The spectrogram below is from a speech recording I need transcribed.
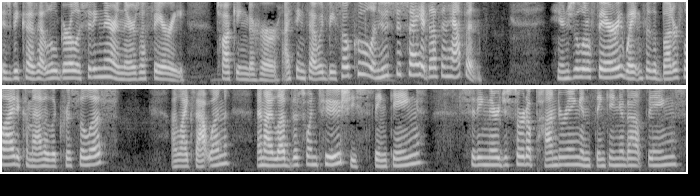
is because that little girl is sitting there and there's a fairy talking to her. I think that would be so cool. And who's to say it doesn't happen? Here's a little fairy waiting for the butterfly to come out of the chrysalis. I like that one. And I love this one too. She's thinking, sitting there just sort of pondering and thinking about things.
